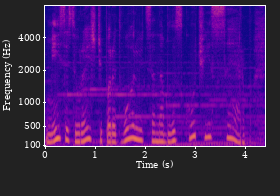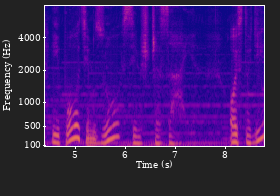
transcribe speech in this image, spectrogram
Місяць урешті перетворюється на блискучий серп і потім зовсім щезає. Ось тоді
